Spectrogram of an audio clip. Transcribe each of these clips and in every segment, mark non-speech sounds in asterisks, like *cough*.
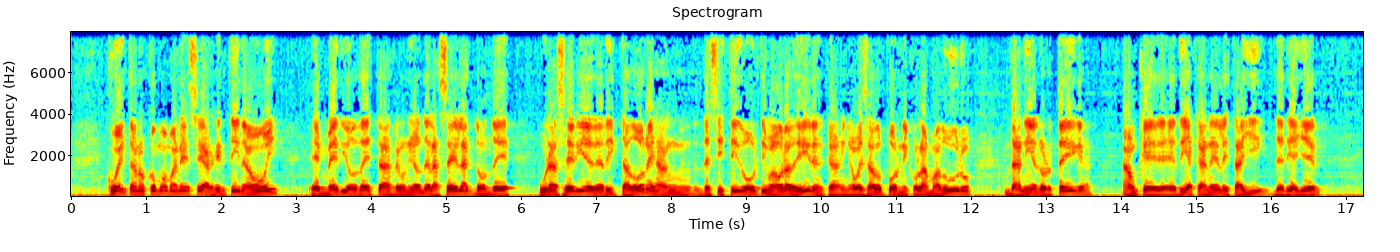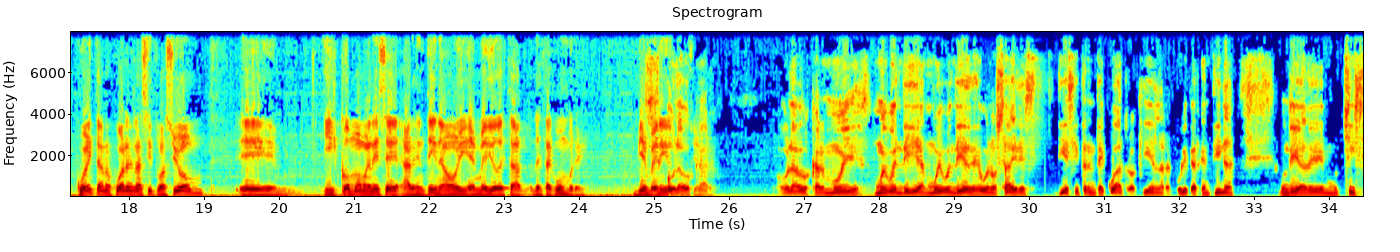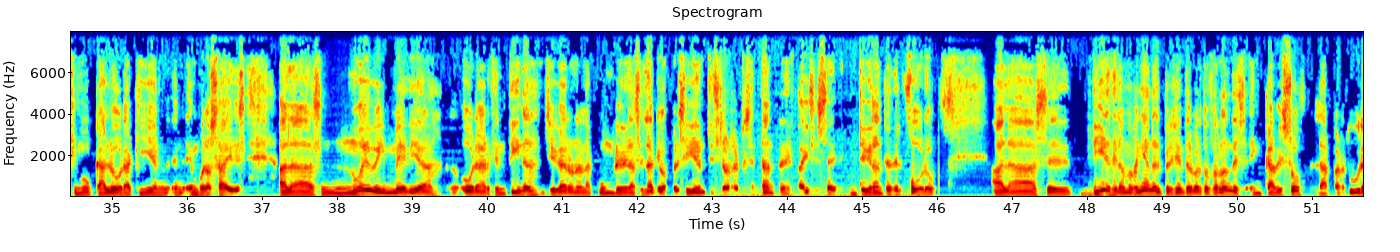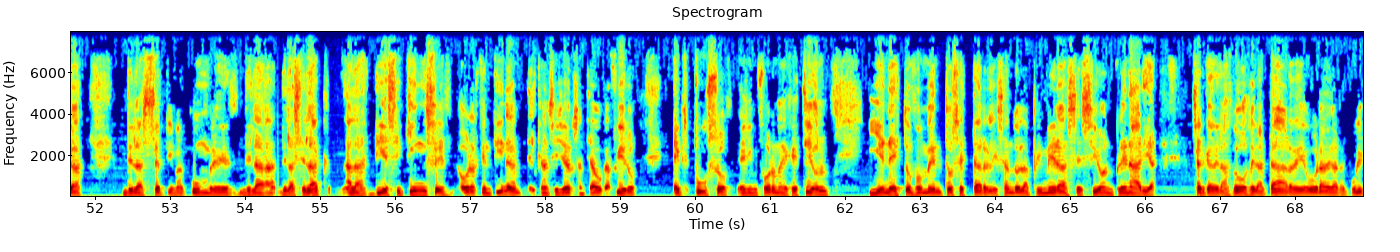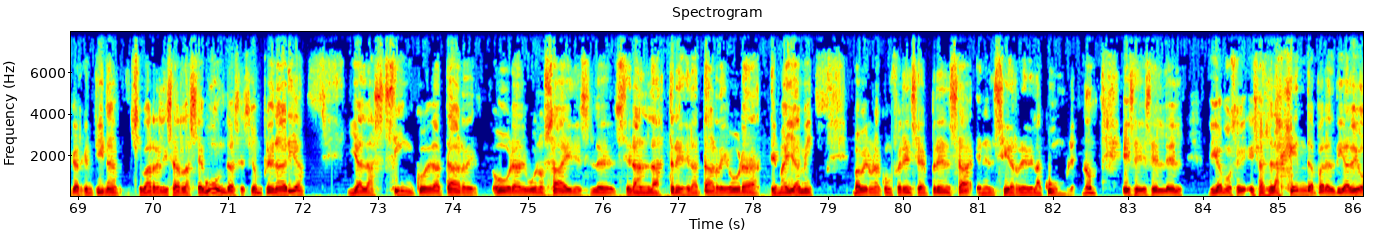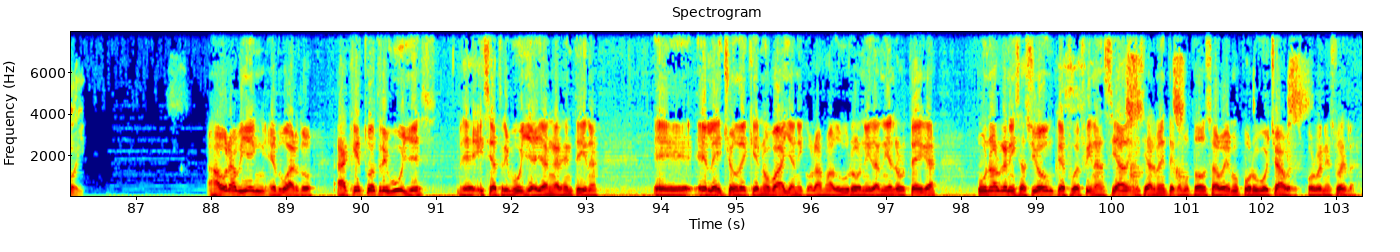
Cuéntanos cómo amanece Argentina hoy en medio de esta reunión de la CELAC, donde una serie de dictadores han desistido a última hora de ir, enca- encabezados por Nicolás Maduro, Daniel Ortega, aunque Díaz Canel está allí desde ayer. Cuéntanos cuál es la situación eh, y cómo amanece Argentina hoy en medio de esta, de esta cumbre. Bienvenido. Hola Oscar. Hola Oscar, muy, muy buen día, muy buen día desde Buenos Aires, 10 y 34 aquí en la República Argentina, un día de muchísimo calor aquí en, en- en Buenos Aires. A las nueve y media hora argentina llegaron a la cumbre de la CELAC los presidentes y los representantes de países eh, integrantes del foro. A las eh, 10 de la mañana el presidente Alberto Fernández encabezó la apertura de la séptima cumbre de la, de la CELAC a las 10 y 15 hora argentina. El canciller Santiago Cafiero expuso el informe de gestión y en estos momentos se está realizando la primera sesión plenaria. Cerca de las 2 de la tarde, hora de la República Argentina, se va a realizar la segunda sesión plenaria y a las 5 de la tarde, hora de Buenos Aires, serán las 3 de la tarde, hora de Miami, va a haber una conferencia de prensa en el cierre de la cumbre, ¿no? Ese es el, el, digamos, eh, esa es la agenda para el día de hoy. Ahora bien, Eduardo, ¿a qué tú atribuyes, eh, y se atribuye allá en Argentina, eh, el hecho de que no vaya Nicolás Maduro ni Daniel Ortega, una organización que fue financiada inicialmente, como todos sabemos, por Hugo Chávez, por Venezuela?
